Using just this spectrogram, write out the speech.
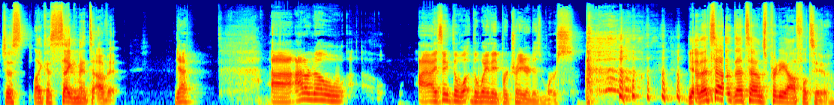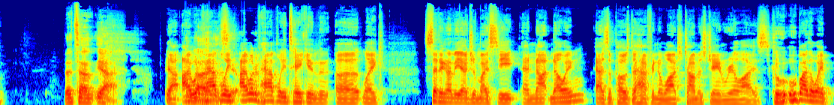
Just like a segment of it. Yeah. Uh, I don't know. I, I think the the way they portrayed it is worse. Yeah, that sounds that sounds pretty awful too. That sounds yeah. Yeah, I would have glad I didn't happily. I would have happily taken, uh, like sitting on the edge of my seat and not knowing, as opposed to having to watch Thomas Jane realize, who, who by the way,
